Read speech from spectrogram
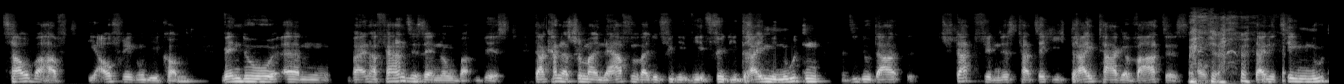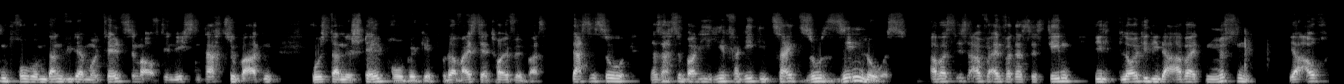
zauberhaft, die Aufregung, die kommt. Wenn du ähm, bei einer Fernsehsendung bist, da kann das schon mal nerven, weil du für die, für die drei Minuten, die du da stattfindest, tatsächlich drei Tage wartest auf ja. deine zehn Minuten Probe, um dann wieder im Hotelzimmer auf den nächsten Tag zu warten, wo es dann eine Stellprobe gibt oder weiß der Teufel was. Das ist so, da sagst du, Buddy, hier vergeht die Zeit so sinnlos. Aber es ist auch einfach das System, die Leute, die da arbeiten müssen, ja auch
